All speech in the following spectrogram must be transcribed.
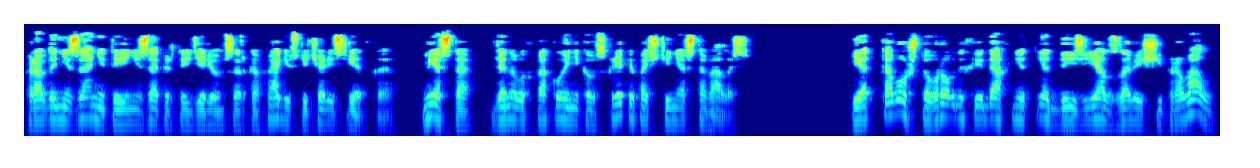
Правда, не занятые и не запертые деревом саркофаги встречались редко. Места для новых покойников в склепе почти не оставалось. И от того, что в ровных рядах нет-нет да изъял зловещий провал,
